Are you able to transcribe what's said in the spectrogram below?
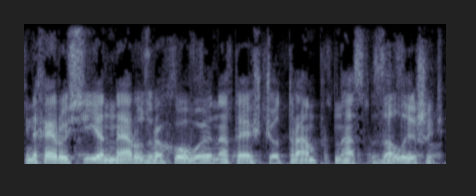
І нехай Росія не розраховує на те, що Трамп нас залишить.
